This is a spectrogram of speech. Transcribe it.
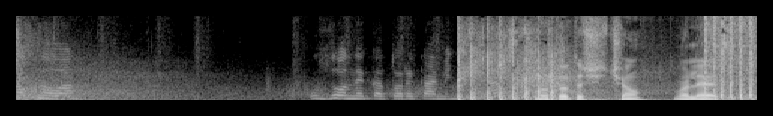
Нокнула. У зоны, который камень. Вот тут еще чел валяется.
